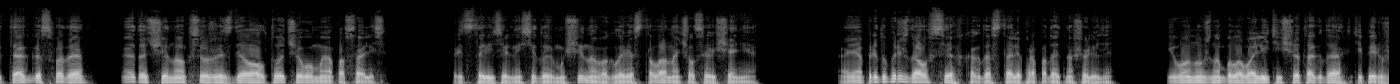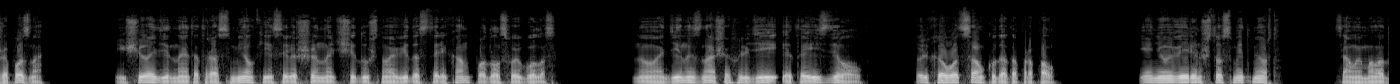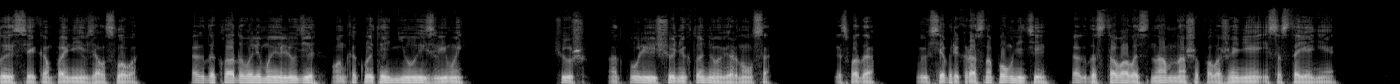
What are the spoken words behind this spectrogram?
Итак, господа, этот щенок все же сделал то, чего мы опасались. Представительный седой мужчина во главе стола начал совещание. А я предупреждал всех, когда стали пропадать наши люди. Его нужно было валить еще тогда, теперь уже поздно. Еще один, на этот раз мелкий и совершенно тщедушного вида старикан подал свой голос. Ну, один из наших людей это и сделал. Только вот сам куда-то пропал. Я не уверен, что Смит мертв. Самый молодой из всей компании взял слово. Как докладывали мои люди, он какой-то неуязвимый. Чушь, от пули еще никто не увернулся. Господа, вы все прекрасно помните, как доставалось нам наше положение и состояние.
